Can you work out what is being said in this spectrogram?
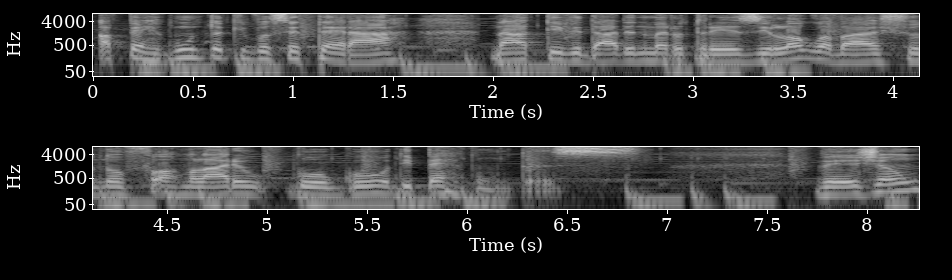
a pergunta que você terá na atividade número 13, logo abaixo no formulário Google de perguntas. Vejam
